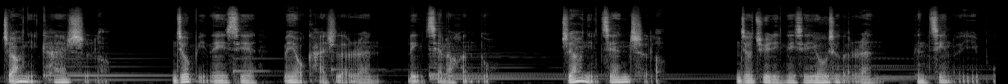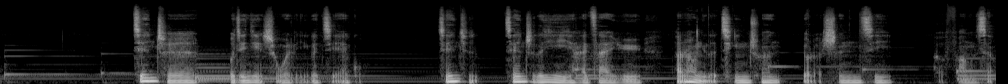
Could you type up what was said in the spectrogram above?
只要你开始了，你就比那些没有开始的人领先了很多。只要你坚持了，你就距离那些优秀的人更近了一步。坚持不仅仅是为了一个结果，坚持坚持的意义还在于它让你的青春有了生机和方向。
